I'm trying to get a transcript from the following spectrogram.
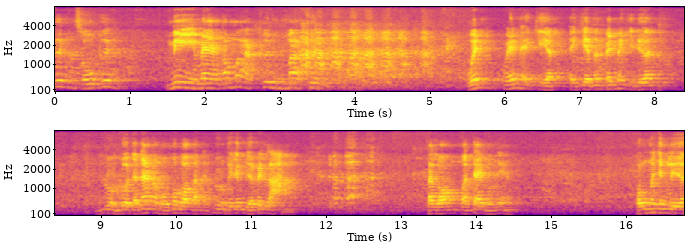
ขึ้นสูงขึ้นหนี้แม่งก็มากขึ้นมากขึ้น เว้นเว้นไอ้เกียรติไอ้เกียรติมันเป็นไม่กี่เดือนนุ่นรวดจะนั่งกับผมก็บอกกันนะนุ่นก็ยังเหลือเป็นหลาน ถ้าลองขวัญใจผมเนี่ย ผมก็ยังเหลือ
